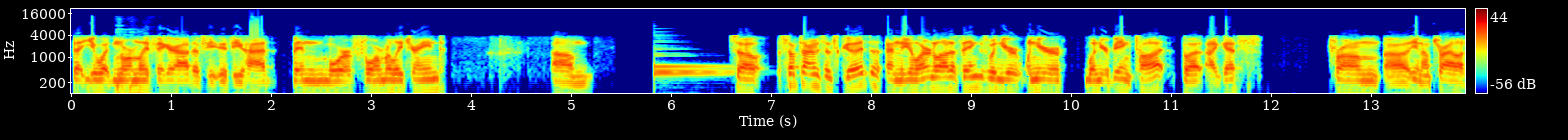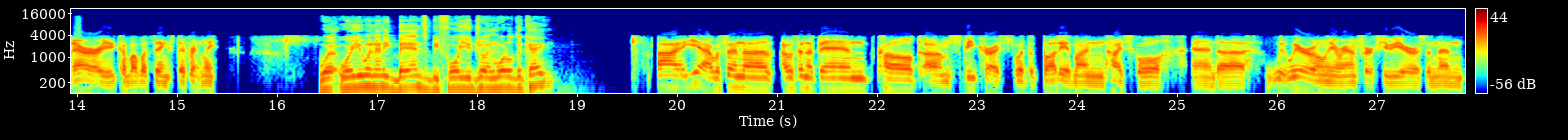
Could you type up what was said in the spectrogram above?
that you wouldn't normally figure out if you if you had been more formally trained. Um, so sometimes it's good, and you learn a lot of things when you're when you're when you're being taught. But I guess from uh, you know trial and error, you come up with things differently. Were, were you in any bands before you joined Mortal Decay? Uh, yeah, I was in a I was in a band called um, Speed Christ with a buddy of mine in high school, and uh, we, we were only around for a few years, and then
